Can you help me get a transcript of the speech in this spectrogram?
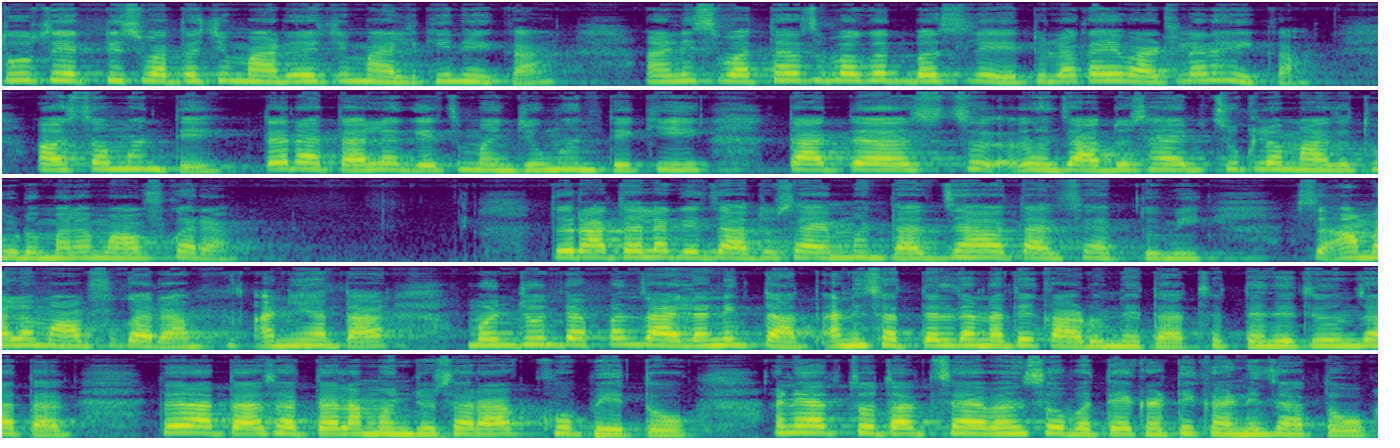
तूच एकटी स्वतःची मार्गाची मालकी नाही का? आणि स्वतःच बघत बसले तुला काही वाटलं नाही का? असं म्हणते. तर आता लगेच मंजू म्हणते की तात जादू साहेब चुकलं माझं थोडं मला माफ करा. तर आता लगेच जादू साहेब म्हणतात जा तात्यासाहेब तुम्ही. स- आम्हाला माफ करा. आणि आता मंजून त्या पण जायला निघतात आणि सत्याला त्यांना ते काढून देतात. सत्या तिथून जातात. तर आता सत्याला मंजू सरा खूप येतो. आणि आता स्वतः साहेबांसोबत एका ठिकाणी जातो.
